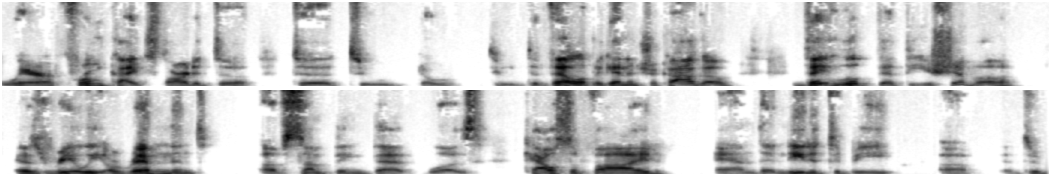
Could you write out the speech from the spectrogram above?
where Frumkeit started to to to to develop again in Chicago, they looked at the yeshiva as really a remnant of something that was calcified and that needed to be uh, to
